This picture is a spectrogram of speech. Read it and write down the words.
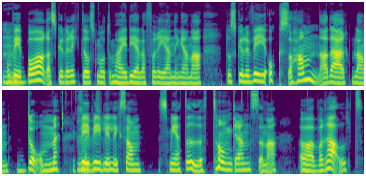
Om vi bara skulle rikta oss mot de här ideella föreningarna då skulle vi också hamna där bland dem. Vi vill ju liksom smeta ut de gränserna överallt.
